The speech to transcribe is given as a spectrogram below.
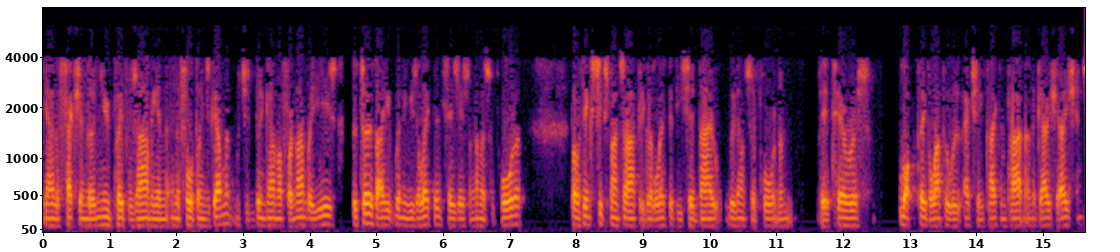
you know, the faction, the New People's Army and, and the Philippines government, which had been going on for a number of years. Duterte, when he was elected, says, yes, I'm going to support it. But I think six months after he got elected, he said, no, we don't support them. They're terrorists. Locked people up who were actually taking part in the negotiations.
